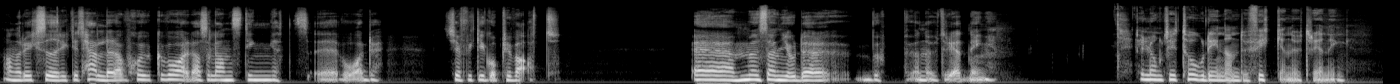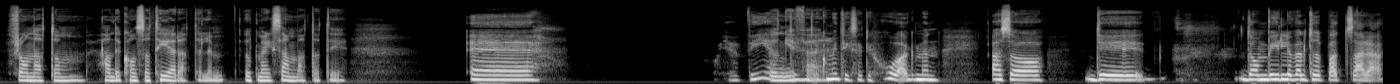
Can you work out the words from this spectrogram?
anorexi riktigt heller av sjukvård, alltså landstingets eh, vård. Så jag fick ju gå privat. Eh, men sen gjorde BUP en utredning. Hur lång tid tog det innan du fick en utredning? Från att de hade konstaterat eller uppmärksammat att det... Eh, jag vet Ungefär. inte, jag kommer inte exakt ihåg. Men alltså, det, de ville väl typ att så här,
